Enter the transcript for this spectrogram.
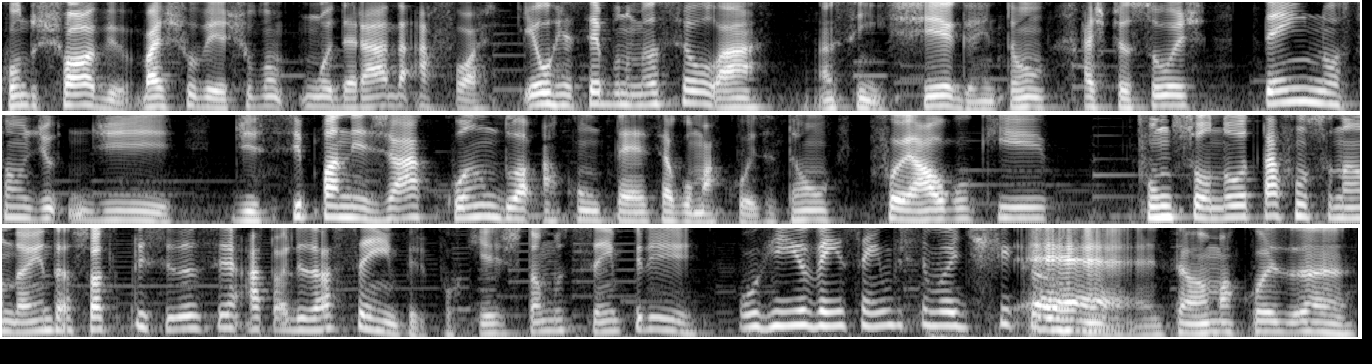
Quando chove, vai chover, chuva moderada a forte. Eu recebo no meu celular, assim, chega. Então as pessoas têm noção de, de, de se planejar quando acontece alguma coisa. Então foi algo que funcionou, está funcionando ainda, só que precisa se atualizar sempre, porque estamos sempre. O Rio vem sempre se modificando. É, então é uma coisa.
